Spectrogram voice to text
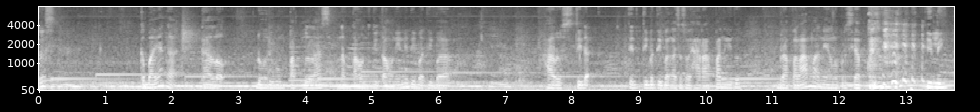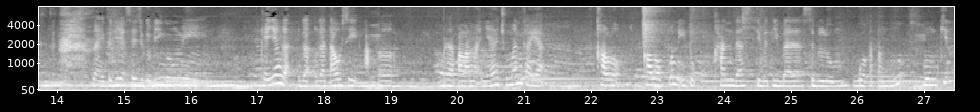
Terus kebayang nggak kalau 2014 6 tahun 7 tahun ini tiba-tiba harus tidak ti- tiba-tiba nggak sesuai harapan gitu berapa lama nih yang lo persiapkan healing Nah itu dia saya juga bingung nih. Kayaknya nggak nggak nggak tahu sih a- eh, berapa lamanya. Cuman kayak kalau kalaupun itu kandas tiba-tiba sebelum gua ketemu, mungkin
